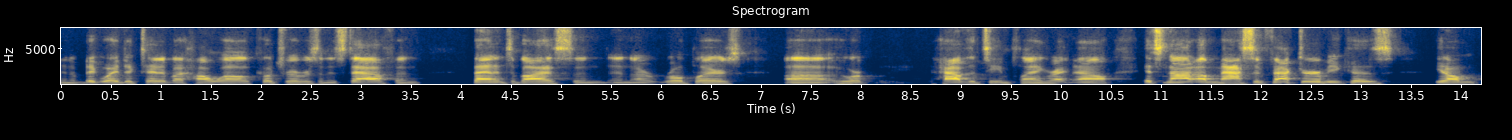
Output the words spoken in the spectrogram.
in a big way dictated by how well Coach Rivers and his staff and Ben and Tobias and and our role players uh, who are have the team playing right now. It's not a massive factor because you know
